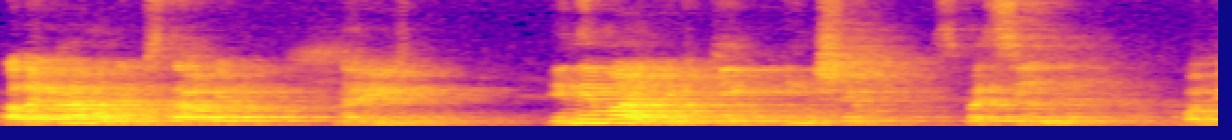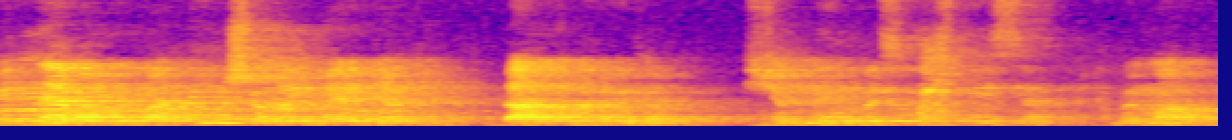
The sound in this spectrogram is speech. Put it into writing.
але каменем став він наріжний. І нема ні в ким іншим спасіння, бо під небом нема іншого імення, даного людям, що ним би спастися ми мали.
